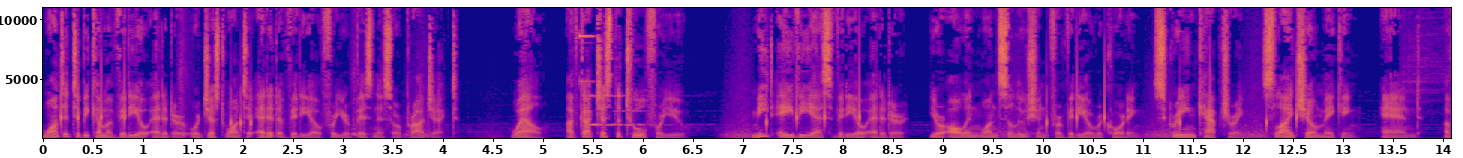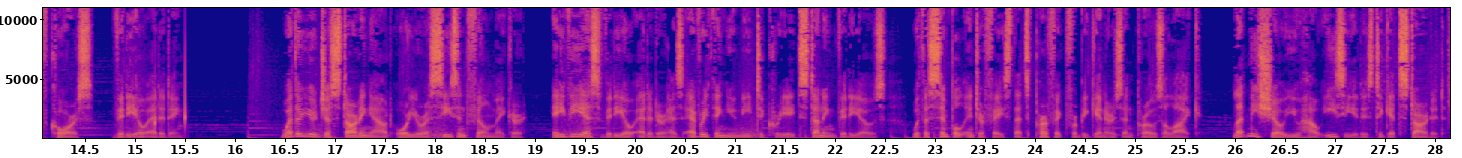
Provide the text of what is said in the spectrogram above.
Wanted to become a video editor or just want to edit a video for your business or project? Well, I've got just the tool for you. Meet AVS Video Editor, your all-in-one solution for video recording, screen capturing, slideshow making, and, of course, video editing. Whether you're just starting out or you're a seasoned filmmaker, AVS Video Editor has everything you need to create stunning videos, with a simple interface that's perfect for beginners and pros alike. Let me show you how easy it is to get started.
